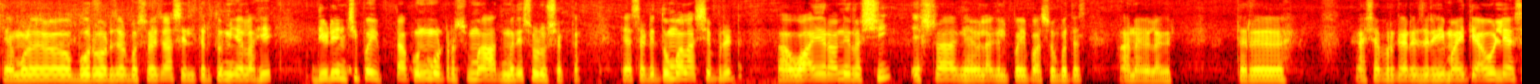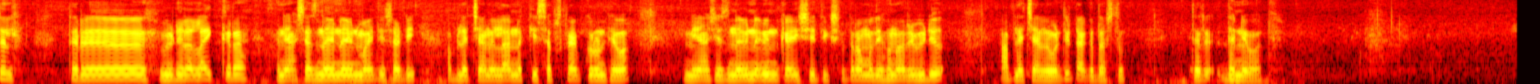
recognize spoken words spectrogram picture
त्यामुळं बोरवर जर बसवायचं असेल तर तुम्ही याला हे दीड इंची पाईप टाकून मोटर आतमध्ये सोडू शकता. त्यासाठी तुम्हाला सेपरेट वायर आणि रश्शी एक्स्ट्रा घ्यावी लागेल पाईपासोबतच आणावी लागेल. तर अशा प्रकारे जर ही माहिती आवडली असेल तर व्हिडिओला लाईक करा आणि अशाच नवीन नवीन माहितीसाठी आपल्या चॅनलला नक्की सबस्क्राईब करून ठेवा. मी असेच नवीन नवीन काही शेती क्षेत्रामध्ये होणारे व्हिडिओ आपल्या चॅनलवरती टाकत असतो. तर धन्यवाद.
